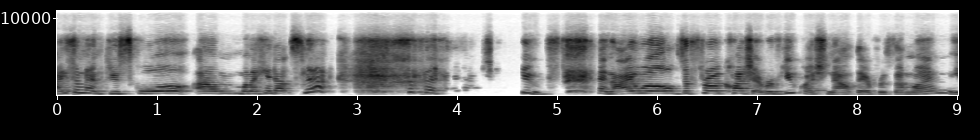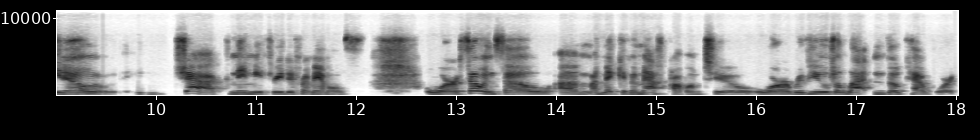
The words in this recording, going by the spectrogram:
I sometimes do school um, when I hand out snack cubes, and I will just throw a question, a review question out there for someone. You know, Jack, name me three different mammals, or so and so. I might give a math problem to, or a review of a Latin vocab word,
